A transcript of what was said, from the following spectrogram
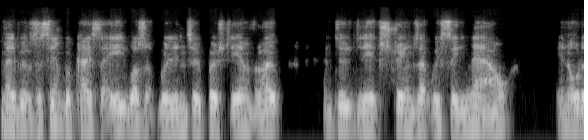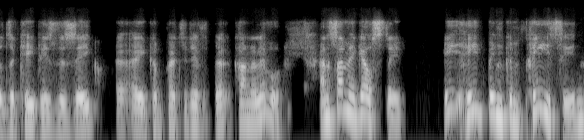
maybe it was a simple case that he wasn't willing to push the envelope and do the extremes that we see now in order to keep his physique at a competitive uh, kind of level. And something else, Steve, he, he'd been competing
